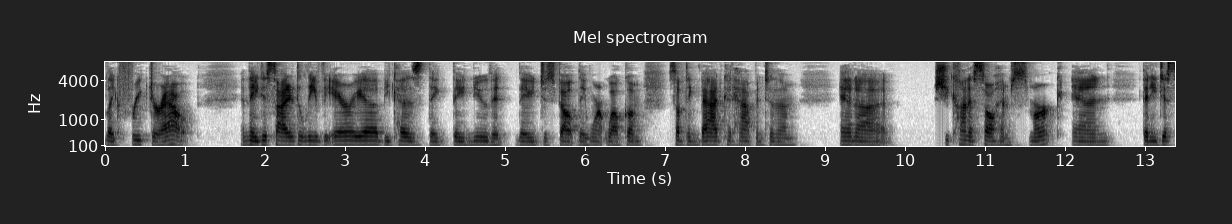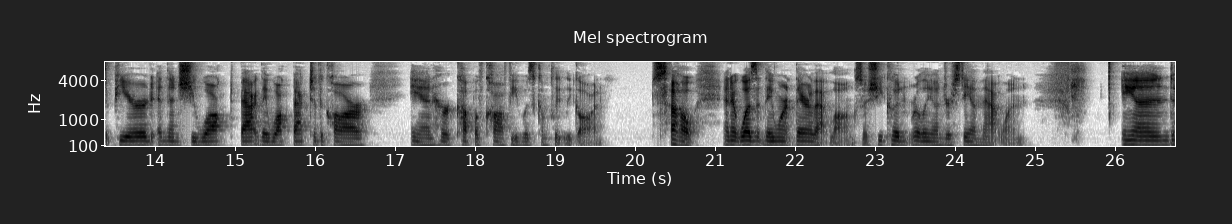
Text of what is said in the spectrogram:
like freaked her out and they decided to leave the area because they they knew that they just felt they weren't welcome. Something bad could happen to them. And uh she kind of saw him smirk and then he disappeared and then she walked back they walked back to the car and her cup of coffee was completely gone. So and it wasn't they weren't there that long so she couldn't really understand that one. And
